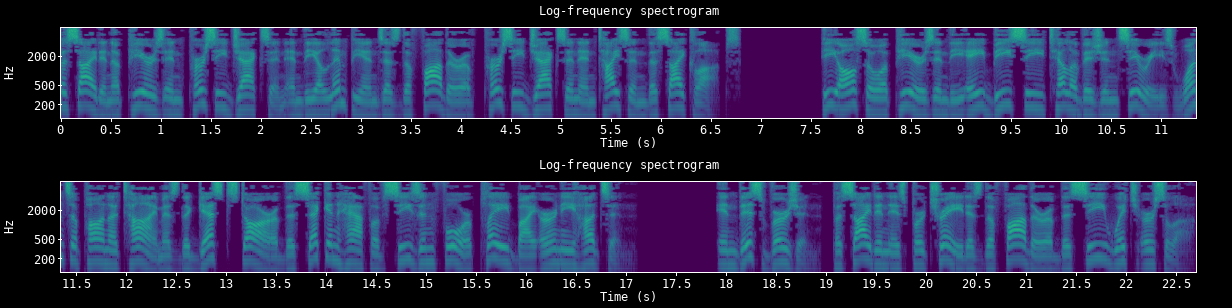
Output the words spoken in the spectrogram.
Poseidon appears in Percy Jackson and the Olympians as the father of Percy Jackson and Tyson the Cyclops. He also appears in the ABC television series Once Upon a Time as the guest star of the second half of season 4 played by Ernie Hudson. In this version, Poseidon is portrayed as the father of the sea witch Ursula.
